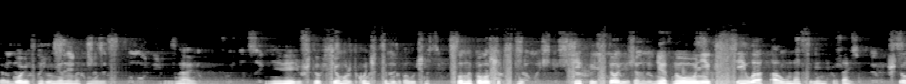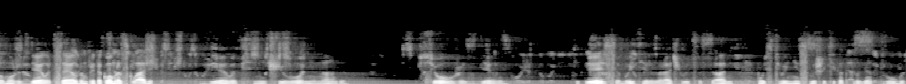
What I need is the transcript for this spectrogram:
Торговец недоуменно нахмурился. Знаю. Не верю, что все может кончиться благополучно, словно по волшебству. Тихая история там или нет, но у них сила, а у нас ее не хватает. Что может сделать Селдон при таком раскладе? Делать ничего не надо. Все уже сделано. Теперь события разворачиваются сами. Пусть вы не слышите, как трубят трубы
